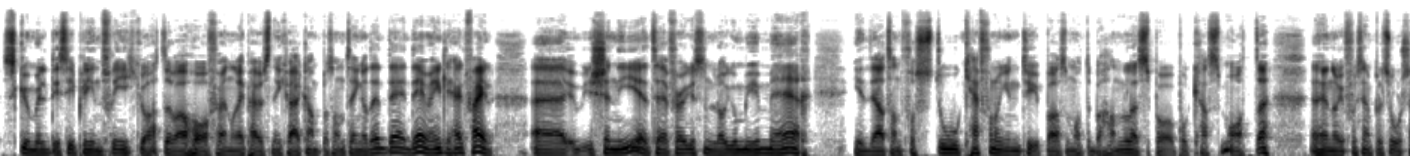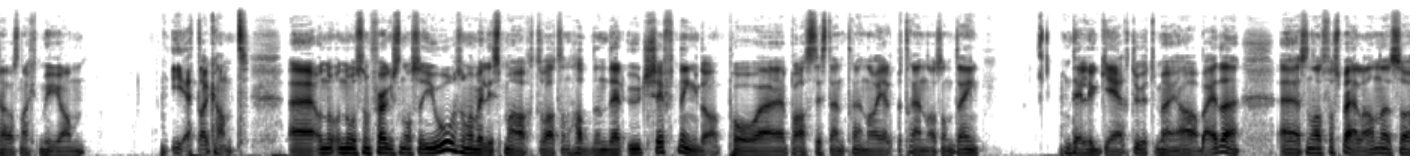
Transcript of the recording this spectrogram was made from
skummel disiplinfrik, og at det var hårføner i pausen i hver kamp og sånne ting. Og Det, det, det er jo egentlig helt feil. Uh, geniet til Ferguson lå jo mye mer i det at han forsto hvilke typer som måtte behandles på på hvilken måte. Uh, noe f.eks. Solskjær har snakket mye om i etterkant. Eh, og no, Noe som Ferguson også gjorde, som var veldig smart, var at han hadde en del utskiftning da på, eh, på assistenttrener og hjelpetrener og sånne ting delegerte ut mye av arbeidet. Eh, sånn at for spillerne så,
